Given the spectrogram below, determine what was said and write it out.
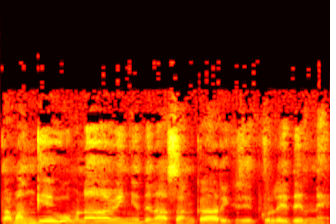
තමන්ගේ වුවමනාවෙන් එදෙන අසංකාරික සිත් කොල දෙන්නේ.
